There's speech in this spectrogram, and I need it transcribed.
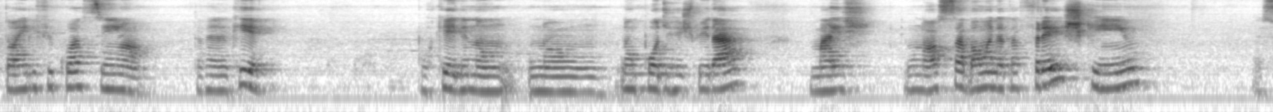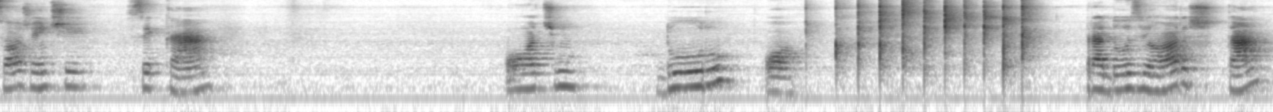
Então ele ficou assim, ó. Tá vendo aqui? Porque ele não, não, não pôde respirar, mas o nosso sabão ainda tá fresquinho. É só a gente secar. Ótimo. Duro, ó. Para 12 horas, tá?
